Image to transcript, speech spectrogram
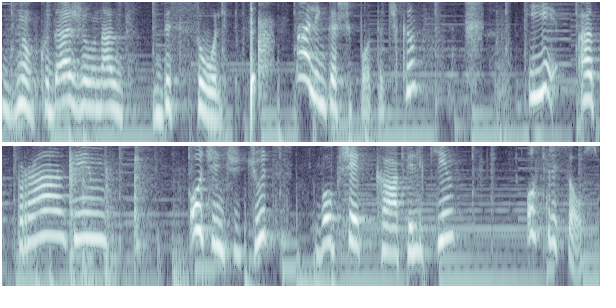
Ну, куда же у нас без соли? Маленькая щепоточка. И отправим очень чуть-чуть, вообще капельки, острый соус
